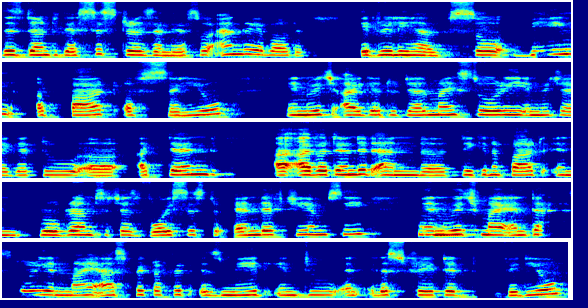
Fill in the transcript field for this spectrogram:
this done to their sisters and they're so angry about it, it really helps. So being a part of Sahiyo, in which I get to tell my story, in which I get to uh, attend I've attended and uh, taken a part in programs such as Voices to End FGMC, mm. in hmm. which my entire story and my aspect of it is made into an illustrated video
